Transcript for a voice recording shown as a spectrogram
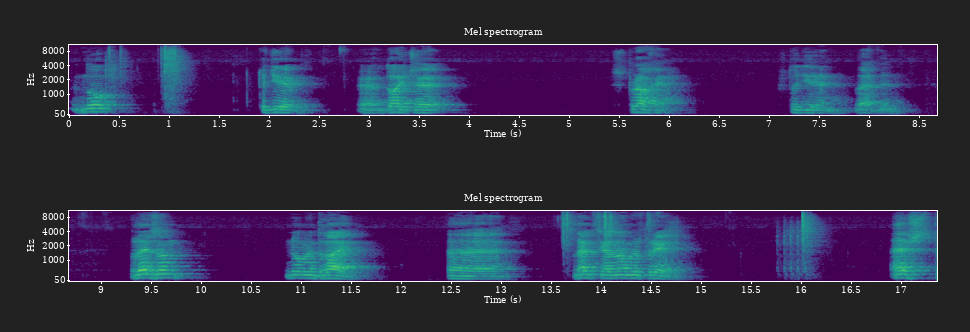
Ну, тоді е, Deutsche Sprache studieren werden. Lesson Nummer 3. Е, лекція номер 3. СТ.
